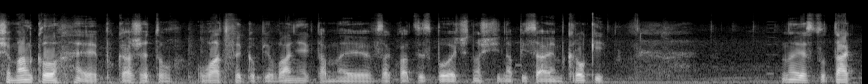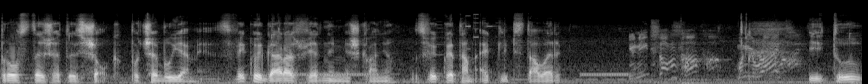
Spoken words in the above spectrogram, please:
Siemanko, e, pokażę to łatwe kopiowanie. Tam e, w zakładce społeczności napisałem kroki. No jest to tak proste, że to jest szok. Potrzebujemy zwykły garaż w jednym mieszkaniu, zwykłe tam Eclipse Tower i tu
